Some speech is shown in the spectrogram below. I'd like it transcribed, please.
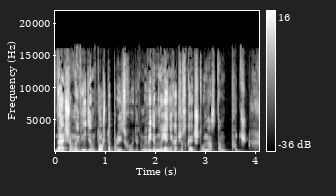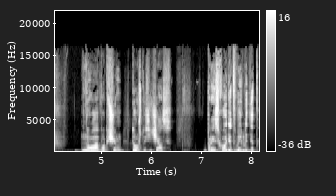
Дальше мы видим то, что происходит. Мы видим, ну, я не хочу сказать, что у нас там путь, но, в общем, то, что сейчас происходит, выглядит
